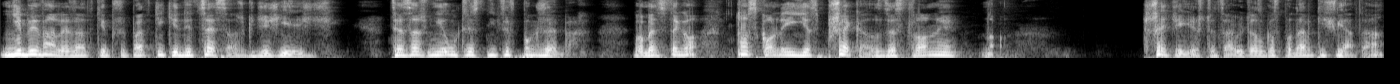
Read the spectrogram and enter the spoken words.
niebywale rzadkie przypadki, kiedy cesarz gdzieś jeździ. Cesarz nie uczestniczy w pogrzebach. Wobec tego to z kolei jest przekaz ze strony no, trzeciej jeszcze cały czas gospodarki świata,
